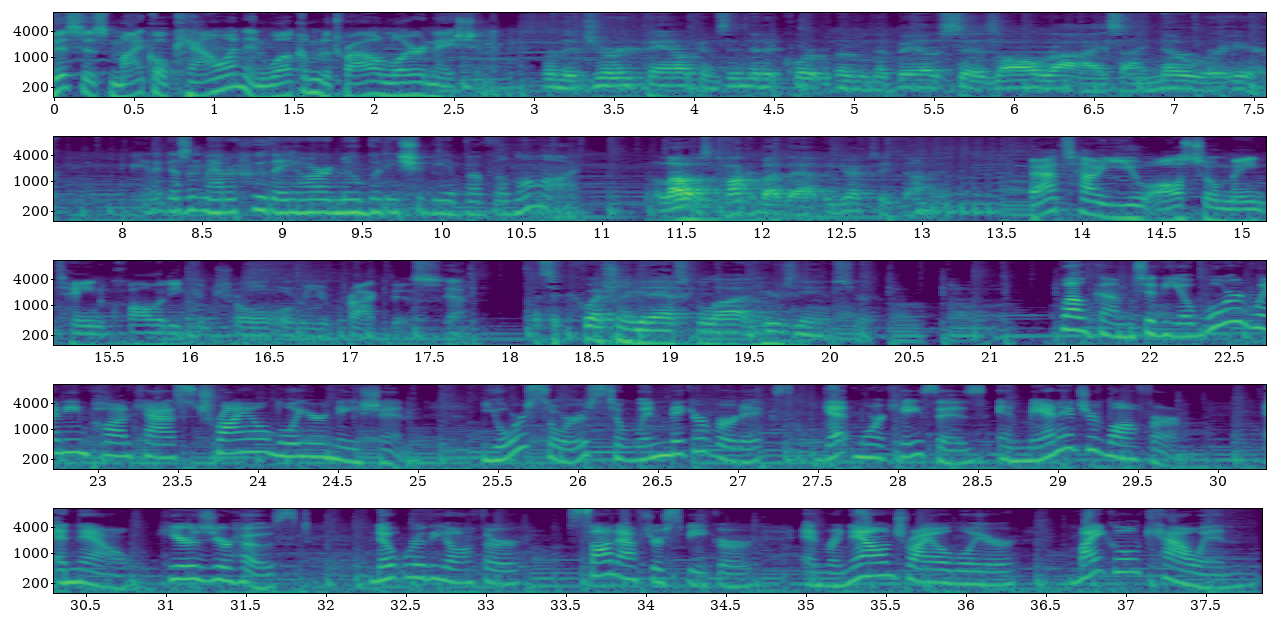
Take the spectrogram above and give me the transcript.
This is Michael Cowen, and welcome to Trial Lawyer Nation. When the jury panel comes into the courtroom and the bailiff says, All rise, I know we're here. And it doesn't matter who they are, nobody should be above the law. A lot of us talk about that, but you've actually done it. That's how you also maintain quality control over your practice. Yeah. That's a question I get asked a lot, and here's the answer. Welcome to the award winning podcast Trial Lawyer Nation, your source to win bigger verdicts, get more cases, and manage your law firm. And now, here's your host, noteworthy author, sought after speaker, and renowned trial lawyer, Michael Cowen.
